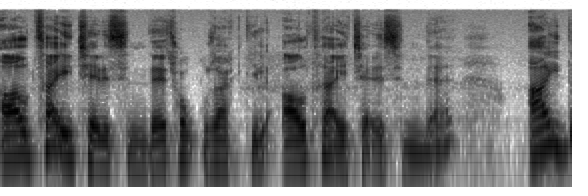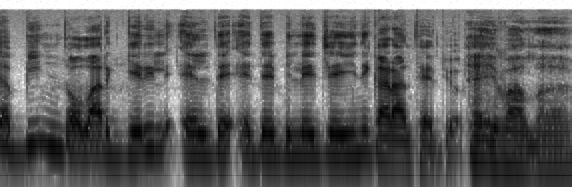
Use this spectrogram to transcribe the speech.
6 ay içerisinde çok uzak değil 6 ay içerisinde ayda bin dolar geril elde edebileceğini garanti ediyorum. Eyvallah.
